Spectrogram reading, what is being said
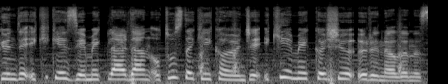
Günde iki kez yemeklerden 30 dakika önce 2 yemek kaşığı ürün alınız.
